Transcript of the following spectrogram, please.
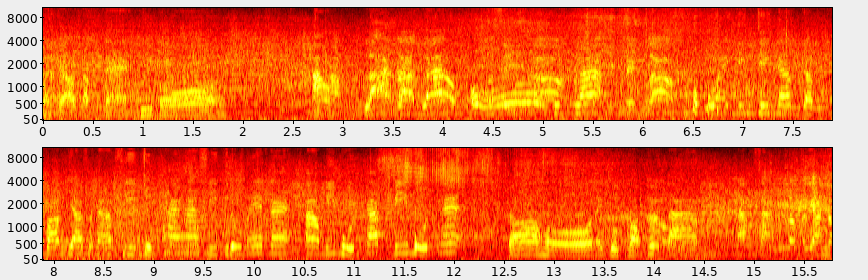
ฉันจะเอาตำแหน่งพี่โม เอ้าลานลานแล้ว โอ้โหสี่รอบคุณพระอีกหนึ่งรอบไวจริง ๆ ครับกับความยาวสนาม 4.554 กิโลเมตรนะอ้าวมีหมุนครับมีหมุนฮะก็โห ในกลุ่มของผู้ตามรังสรรค์ลงมายาน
